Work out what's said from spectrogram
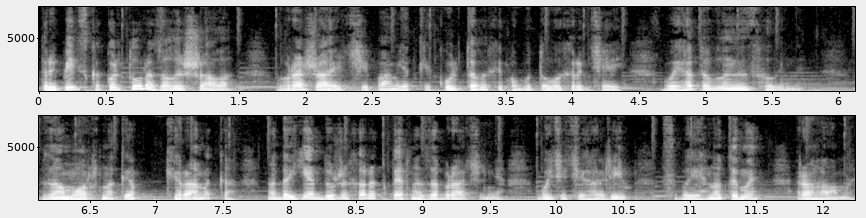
Трипільська культура залишала вражаючі пам'ятки культових і побутових речей, виготовлених з глини. Зооморфна кераміка надає дуже характерне зображення бичачих голів з вигнутими рогами,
